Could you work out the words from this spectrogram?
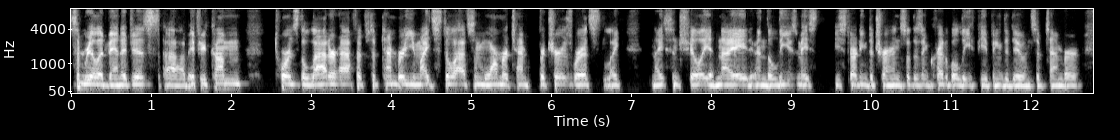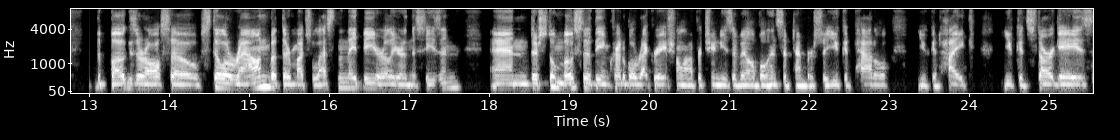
some real advantages. Uh, if you come towards the latter half of September, you might still have some warmer temperatures where it's like nice and chilly at night and the leaves may be starting to turn. So there's incredible leaf peeping to do in September. The bugs are also still around, but they're much less than they'd be earlier in the season. And there's still most of the incredible recreational opportunities available in September. So you could paddle, you could hike, you could stargaze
